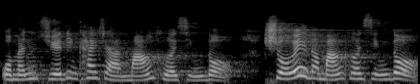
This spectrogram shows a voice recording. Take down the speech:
我们决定开展盲盒行动。所谓的盲盒行动，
